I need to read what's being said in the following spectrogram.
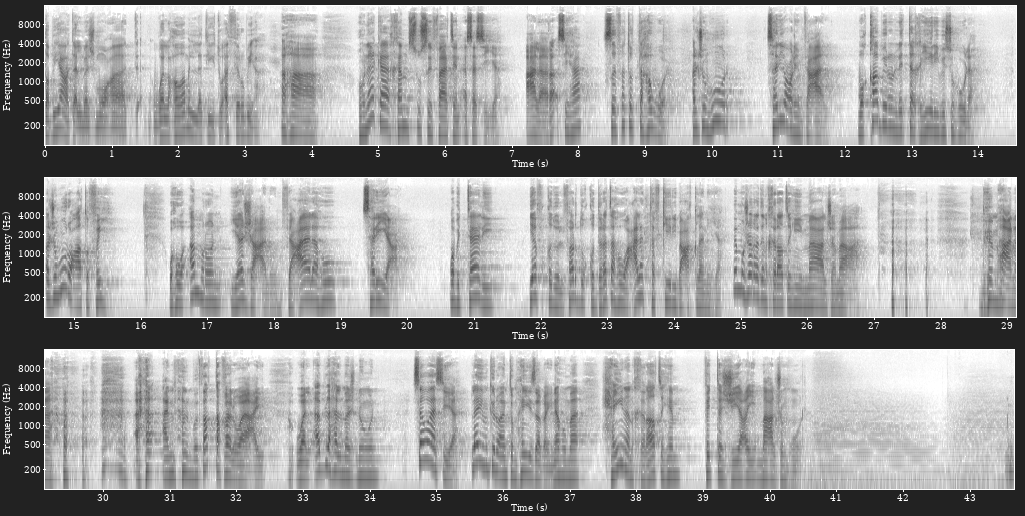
طبيعة المجموعات والعوامل التي تؤثر بها؟ أها هناك خمس صفات أساسية. على رأسها صفة التهور. الجمهور سريع الانفعال وقابل للتغيير بسهولة. الجمهور عاطفي وهو أمر يجعل انفعاله سريع وبالتالي يفقد الفرد قدرته على التفكير بعقلانية بمجرد انخراطه مع الجماعة. بمعنى أن المثقف الواعي والأبله المجنون سواسية. لا يمكن أن تميز بينهما حين انخراطهم في التشجيع مع الجمهور.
